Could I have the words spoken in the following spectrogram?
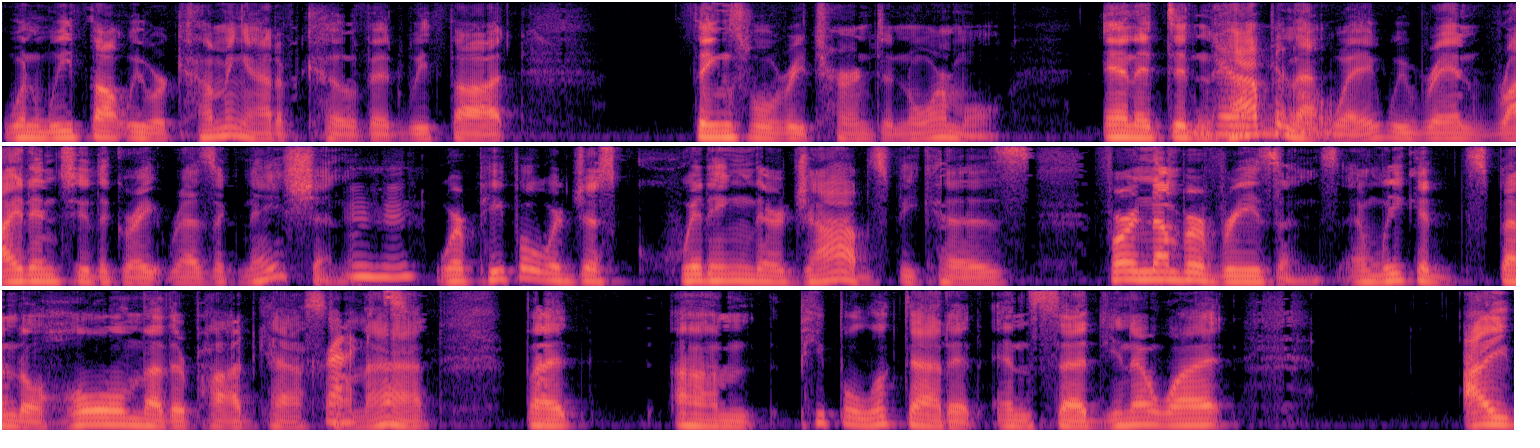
when we thought we were coming out of COVID, we thought things will return to normal. And it didn't happen that way. We ran right into the great resignation mm-hmm. where people were just quitting their jobs because for a number of reasons and we could spend a whole nother podcast on that but um, people looked at it and said you know what i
